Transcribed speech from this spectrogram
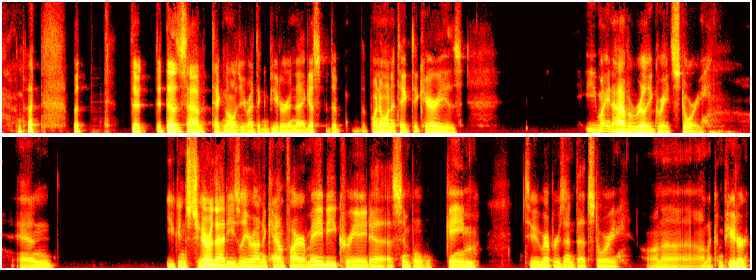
but but there, it does have technology, right? The computer, and I guess the the point I want to take to Carrie is you might have a really great story, and you can share that easily around a campfire. Maybe create a, a simple game to represent that story on a on a computer.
